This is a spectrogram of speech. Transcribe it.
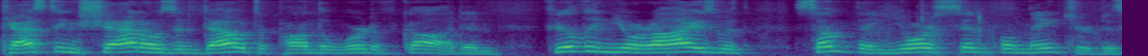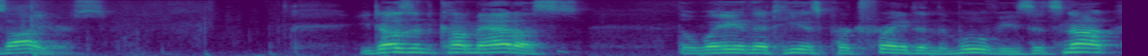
casting shadows and doubt upon the Word of God, and filling your eyes with something your sinful nature desires. He doesn't come at us the way that he is portrayed in the movies. It's not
